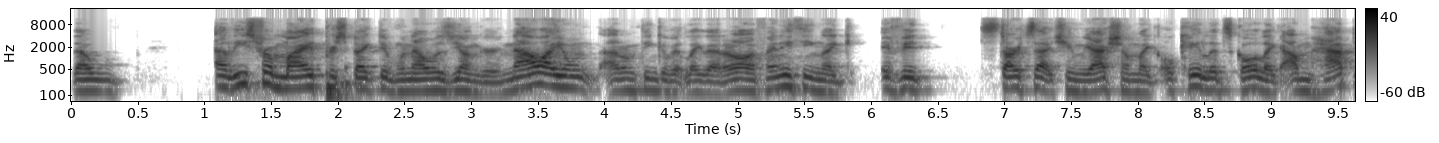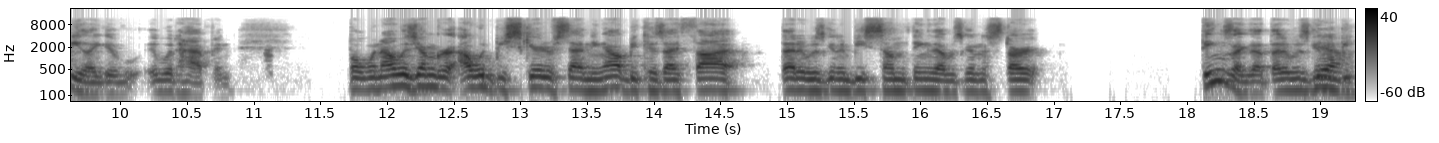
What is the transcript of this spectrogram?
that at least from my perspective when I was younger. Now I don't I don't think of it like that at all. If anything, like if it starts that chain reaction, I'm like, okay, let's go. Like I'm happy like it, it would happen. But when I was younger, I would be scared of standing out because I thought that it was gonna be something that was gonna start things like that, that it was gonna Yeah. be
